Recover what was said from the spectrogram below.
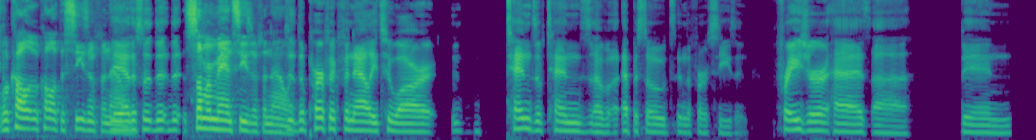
we'll call it we'll call it the season finale. yeah this is the the, Summerman season finale. the the perfect finale to our tens of tens of uh, episodes in the first season Frasier has uh been,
